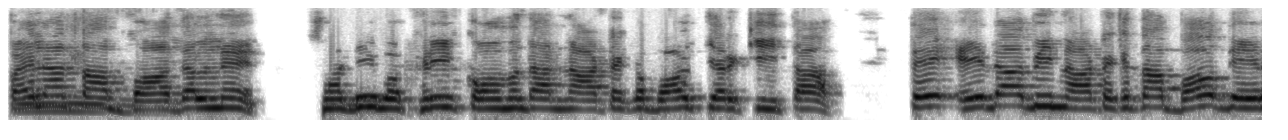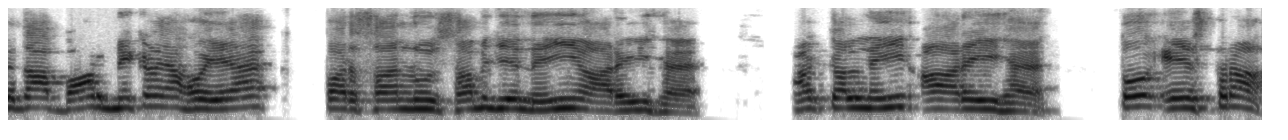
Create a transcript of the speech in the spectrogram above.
ਪਹਿਲਾਂ ਤਾਂ ਬਾਦਲ ਨੇ ਸਾਡੀ ਵੱਖਰੀ ਕੌਮ ਦਾ ਨਾਟਕ ਬਹੁਤ ਚਿਰ ਕੀਤਾ ਤੇ ਇਹਦਾ ਵੀ ਨਾਟਕ ਤਾਂ ਬਹੁਤ ਦੇਰ ਦਾ ਬਾਹਰ ਨਿਕਲਿਆ ਹੋਇਆ ਪਰ ਸਾਨੂੰ ਸਮਝ ਨਹੀਂ ਆ ਰਹੀ ਹੈ। ਅਕਲ ਨਹੀਂ ਆ ਰਹੀ ਹੈ। ਤੋਂ ਇਸ ਤਰ੍ਹਾਂ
